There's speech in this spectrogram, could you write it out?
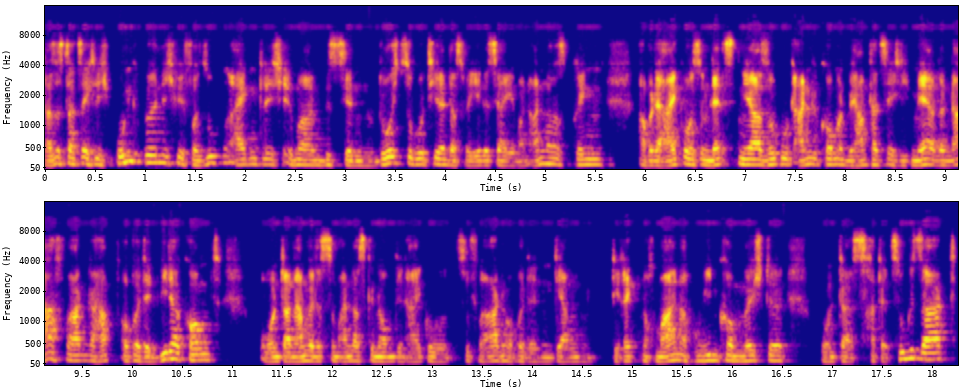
Das ist tatsächlich ungewöhnlich. Wir versuchen eigentlich immer ein bisschen durchzurotieren, dass wir jedes Jahr jemand anderes bringen. Aber der Heiko ist im letzten Jahr so gut angekommen und wir haben tatsächlich mehrere Nachfragen gehabt, ob er denn wiederkommt. Und dann haben wir das zum Anlass genommen, den Heiko zu fragen, ob er denn gern direkt nochmal nach Wien kommen möchte. Und das hat er zugesagt.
